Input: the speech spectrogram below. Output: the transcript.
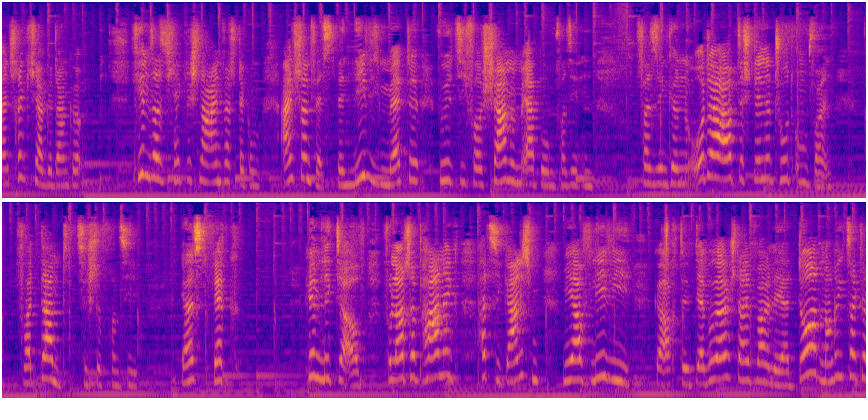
Ein schrecklicher Gedanke. Kim sah sich hektisch nach einer Versteckung. Eins stand fest. Wenn Levi sie merkte, würde sie vor Scham im Erdboden versinken, oder auf der Stelle tot umfallen. Verdammt, zischte Franzi. Er ist weg. Kim blickte auf. Vor lauter Panik hat sie gar nicht mehr auf Levi geachtet. Der Bürgersteig war leer. Dort, Marie zeigte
